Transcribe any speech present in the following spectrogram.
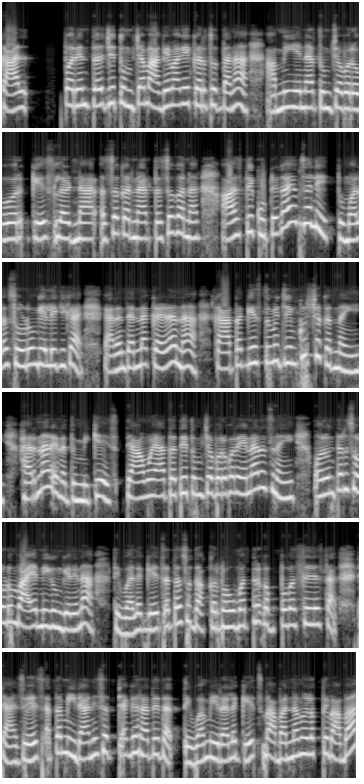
काल पर्यंत जे तुमच्या मागे मागे करत होता ना आम्ही येणार तुमच्याबरोबर केस लढणार असं करणार तसं करणार आज ते कुठे गायब झाले? तुम्हाला सोडून गेले की काय? कारण त्यांना कळलं ना का आता केस तुम्ही जिंकूच शकत नाही. हरणार आहे ना तुम्ही केस? त्यामुळे आता ते तुमच्याबरोबर येणारच नाही. म्हणून तर सोडून बाहेर निघून गेले ना. तेव्हा लगेच आता सुधाकर भाऊ मात्र गप्प बसलेले असतात. त्याच वेळेस आता मीरा आणि सत्या घरात येतात. तेव्हा मीरा लगेच बाबांना म्हणू लागते बाबा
